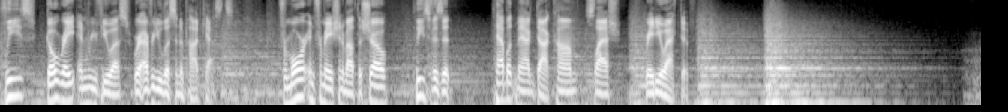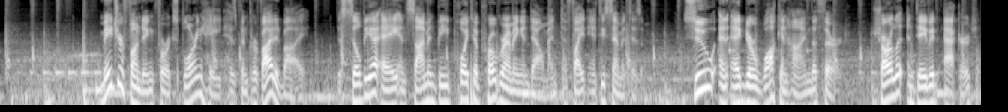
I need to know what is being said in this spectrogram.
Please go rate and review us wherever you listen to podcasts. For more information about the show, please visit tabletmag.com slash radioactive. Major funding for Exploring Hate has been provided by the Sylvia A. and Simon B. Poyta Programming Endowment to Fight Anti Semitism, Sue and Edgar Wachenheim III, Charlotte and David Ackert,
